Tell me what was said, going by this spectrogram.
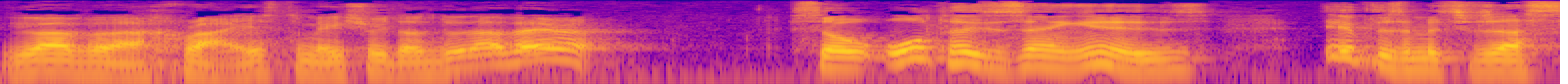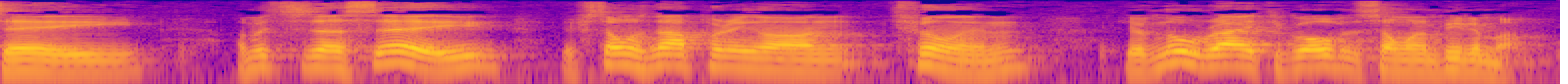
you have a achrayas to make sure he doesn't do the avera. So all Tais is saying is, if there's a mitzvah say, a mitzvah say, if someone's not putting on tefillin, you have no right to go over to someone and beat him up.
